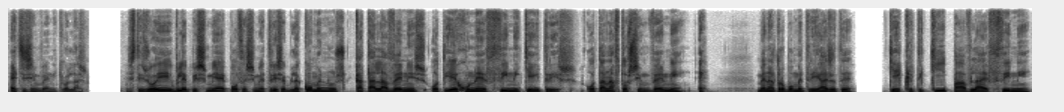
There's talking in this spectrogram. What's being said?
έτσι συμβαίνει κιόλας στη ζωή, βλέπεις μια υπόθεση με τρεις εμπλεκόμενους, καταλαβαίνεις ότι έχουν ευθύνη και οι τρεις. Όταν αυτό συμβαίνει, ε, με έναν τρόπο μετριάζεται και η κριτική παύλα ευθύνη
